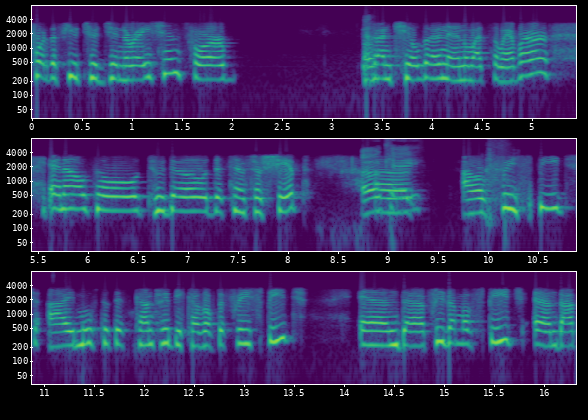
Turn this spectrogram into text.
for the future generations for oh. grandchildren and whatsoever. And also to the, the censorship. Okay. Uh, our free speech i moved to this country because of the free speech and uh, freedom of speech and that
